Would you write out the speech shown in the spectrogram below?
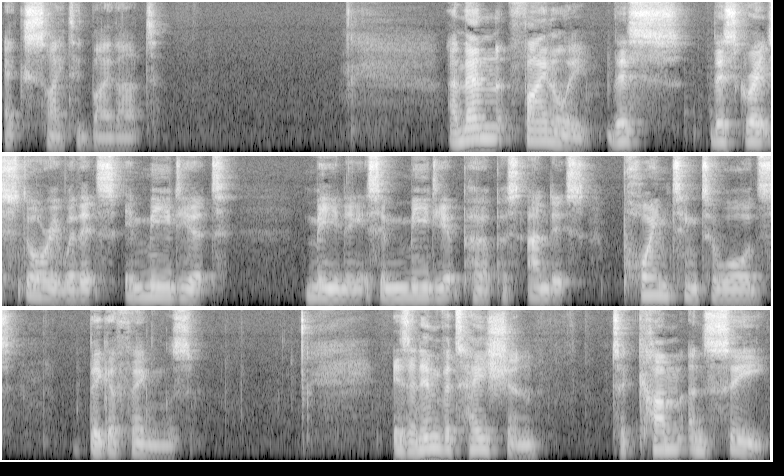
excited by that. And then finally, this, this great story with its immediate meaning, its immediate purpose, and its pointing towards bigger things is an invitation to come and see,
